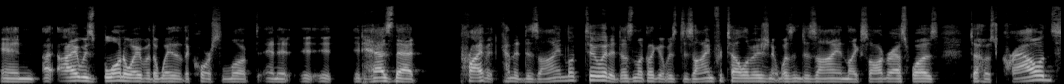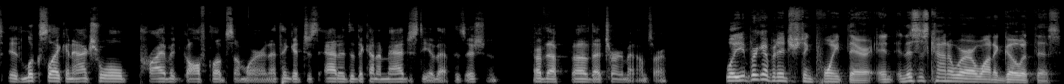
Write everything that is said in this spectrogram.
and I, I, was blown away by the way that the course looked, and it it it has that private kind of design look to it. It doesn't look like it was designed for television. It wasn't designed like Sawgrass was to host crowds. It looks like an actual private golf club somewhere, and I think it just added to the kind of majesty of that position of that of that tournament. I'm sorry. Well, you bring up an interesting point there, and, and this is kind of where I want to go with this.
